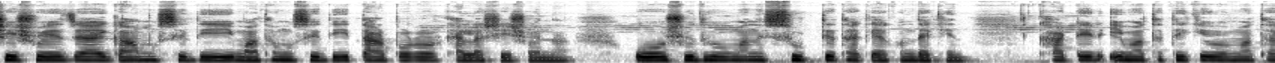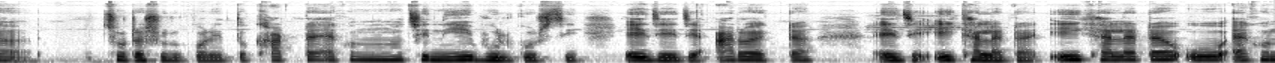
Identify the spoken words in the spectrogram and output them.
শেষ হয়ে যায়, গা মুছে দিই, মাথা মুছে দিই, তারপর ওর খেলা শেষ হয় না। ও শুধু মানে ছুটতে থাকে এখন দেখেন। খাটের এ মাথা থেকে ও মাথা ছোটা শুরু করে। তো খাটটা এখন মনে হচ্ছে নিয়েই ভুল করছি। এই যে এই যে আরও একটা, এই যে, এই খেলাটা। এই খেলাটা ও এখন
